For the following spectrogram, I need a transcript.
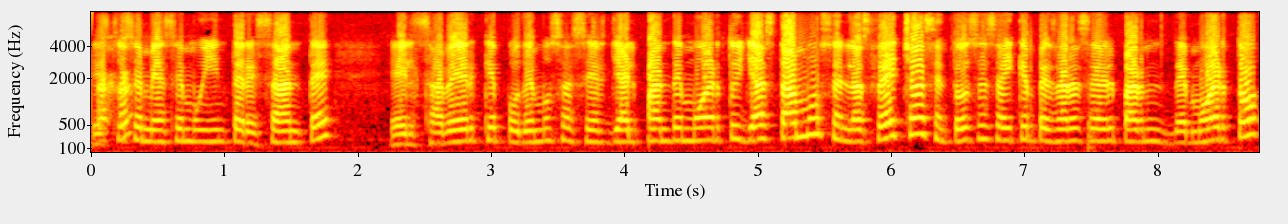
Esto se me hace muy interesante el saber que podemos hacer ya el pan de muerto y ya estamos en las fechas, entonces hay que empezar a hacer el pan de muerto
